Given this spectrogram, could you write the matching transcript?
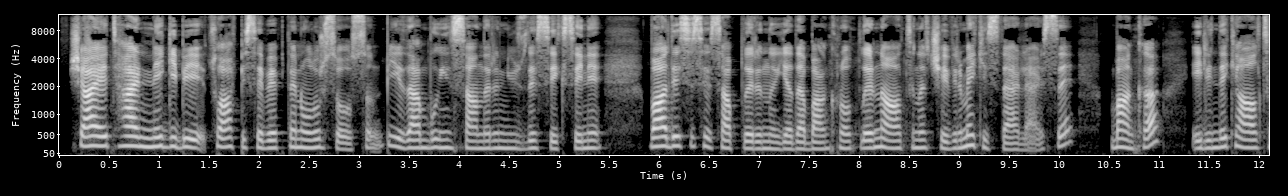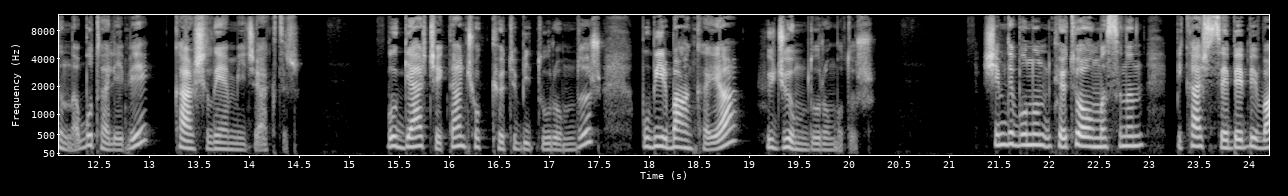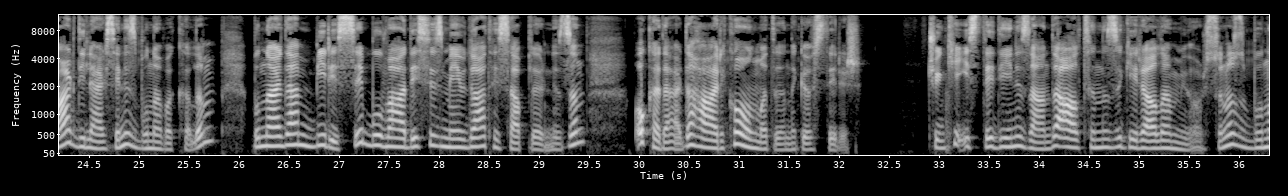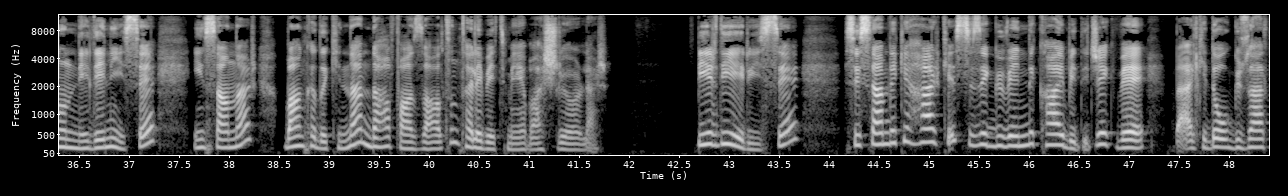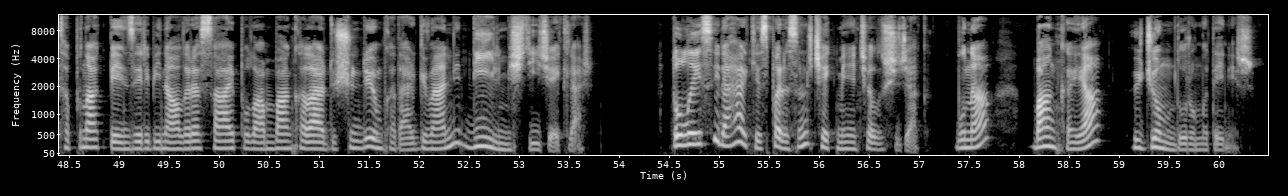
Şayet her ne gibi tuhaf bir sebepten olursa olsun birden bu insanların %80'i vadesiz hesaplarını ya da banknotlarını altına çevirmek isterlerse, banka elindeki altınla bu talebi karşılayamayacaktır. Bu gerçekten çok kötü bir durumdur. Bu bir bankaya hücum durumudur. Şimdi bunun kötü olmasının birkaç sebebi var, dilerseniz buna bakalım. Bunlardan birisi bu vadesiz mevduat hesaplarınızın o kadar da harika olmadığını gösterir. Çünkü istediğiniz anda altınızı geri alamıyorsunuz. Bunun nedeni ise insanlar bankadakinden daha fazla altın talep etmeye başlıyorlar. Bir diğeri ise sistemdeki herkes size güvenini kaybedecek ve belki de o güzel tapınak benzeri binalara sahip olan bankalar düşündüğüm kadar güvenli değilmiş diyecekler. Dolayısıyla herkes parasını çekmeye çalışacak. Buna bankaya hücum durumu denir.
